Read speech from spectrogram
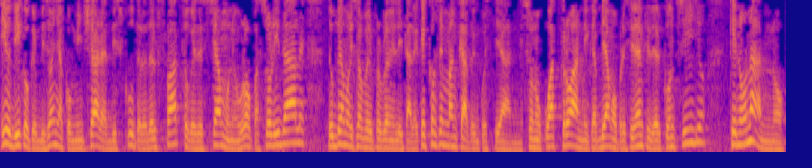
Io dico che bisogna cominciare a discutere del fatto che se siamo un'Europa solidale dobbiamo risolvere i problemi dell'Italia cosa è mancato in questi anni? Sono quattro anni che abbiamo Presidenti del Consiglio che non hanno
